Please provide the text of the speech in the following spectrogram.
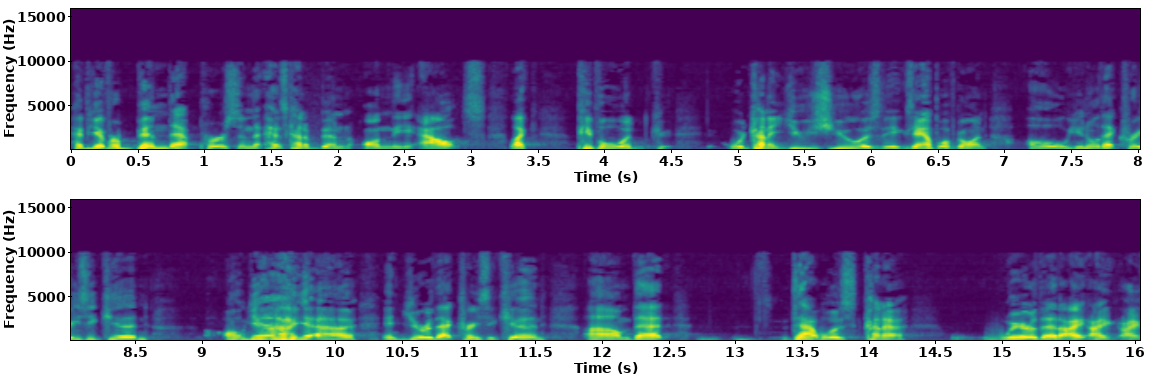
have you ever been that person that has kind of been on the outs? Like people would would kind of use you as the example of going, "Oh, you know that crazy kid? Oh yeah, yeah," and you're that crazy kid. Um, that that was kind of where that I, I, I,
